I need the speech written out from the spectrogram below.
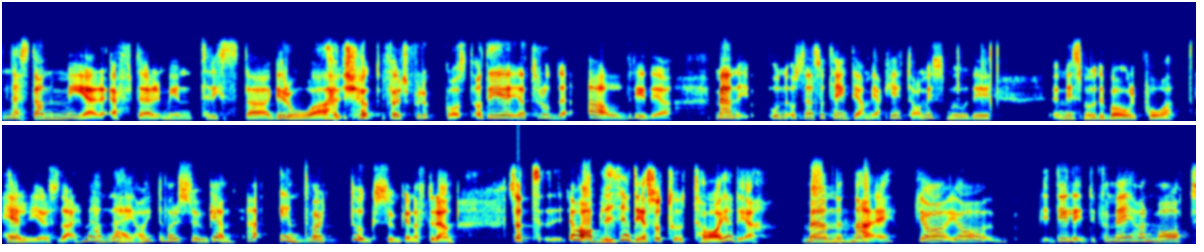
nästan mer efter min trista gråa köttfärsfrukost. Och det, jag trodde aldrig det. Men och, och sen så tänkte jag, men jag kan ju ta min smoothie, min smoothie bowl på helger och sådär. Men nej, jag har inte varit sugen. Jag har inte varit dugg sugen efter den. Så att ja, blir jag det så tar jag det. Men mm. nej, jag, jag, det, för mig har mat,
